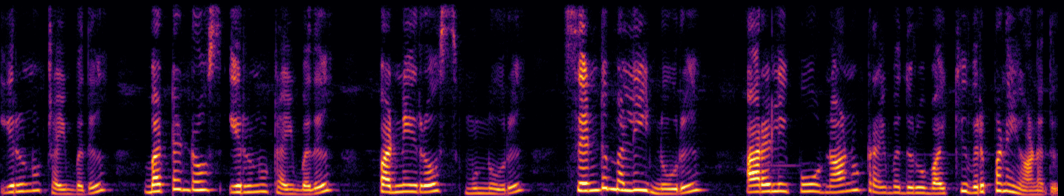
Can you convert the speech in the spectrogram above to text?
இருநூற்றி ஐம்பது பட்டன் ரோஸ் இருநூற்றி ஐம்பது பன்னீர் ரோஸ் முன்னூறு செண்டுமல்லி நூறு அரளிப்பூ நானூற்றி ஐம்பது ரூபாய்க்கு விற்பனையானது.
